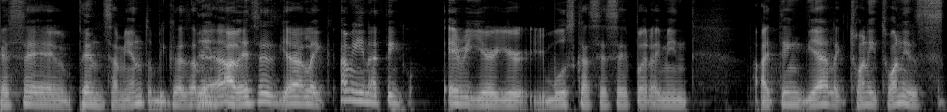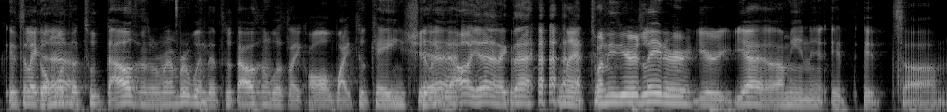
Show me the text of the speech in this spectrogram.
ese pensamiento because I mean Yeah. a veces yeah like I mean I think every year you're you buscas ese but I mean I think yeah, like 2020 is it's like almost the 2000s. Remember when the 2000 was like all Y2K and shit Yeah. like that? Oh yeah, like that. Yeah, 20 years later, you're yeah. I mean, it, it it's um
